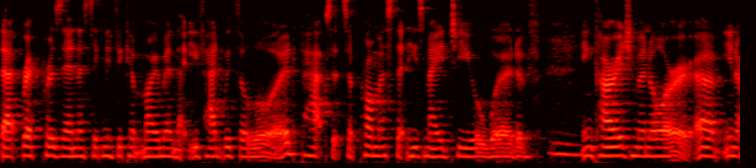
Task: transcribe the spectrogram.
that represent a significant moment that you've had with the Lord. Perhaps it's a promise that He's made to you, a word of encouragement or uh, you know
